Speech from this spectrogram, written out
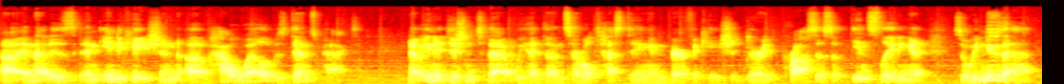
uh, and that is an indication of how well it was dense packed. Now, in addition to that, we had done several testing and verification during the process of insulating it, so we knew that,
